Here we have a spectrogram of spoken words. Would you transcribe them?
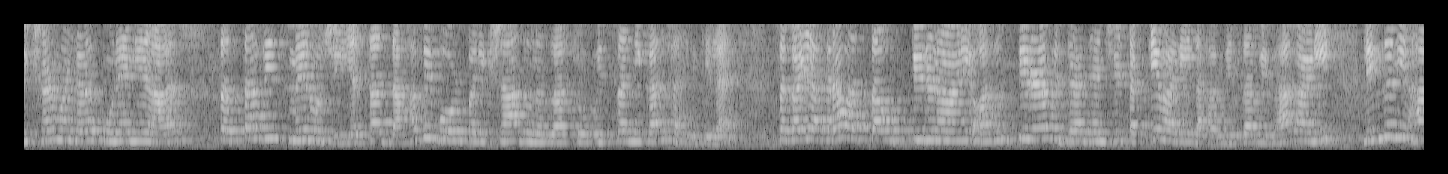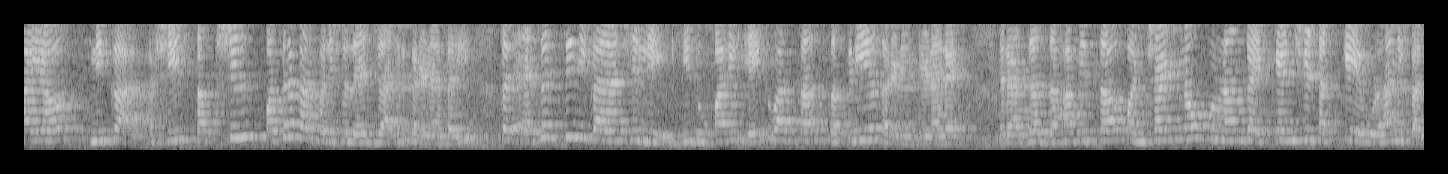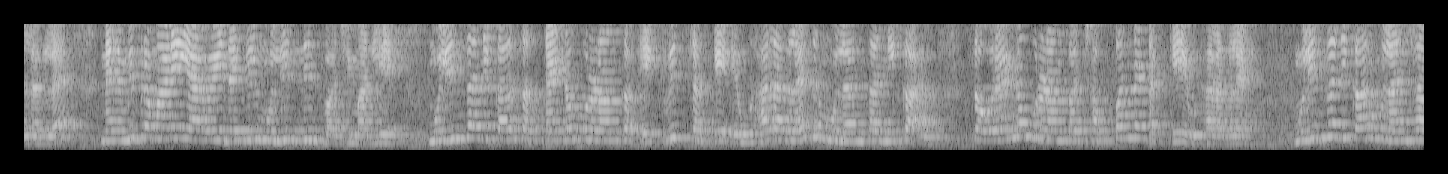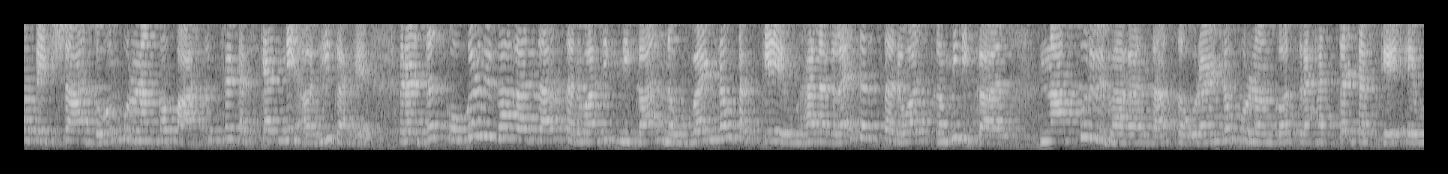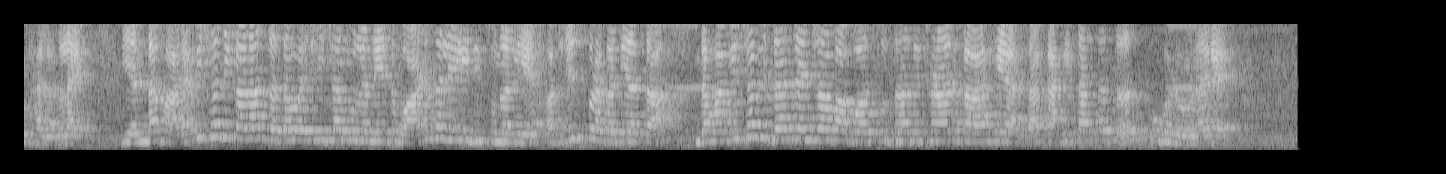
शिक्षण मंडळ पुणेने आज सत्तावीस मे रोजी इयत्ता दहावी बोर्ड परीक्षा दोन हजार चोवीसचा निकाल जाहीर केलाय. सकाळी अकरा वाजता उत्तीर्ण आणि अनुत्तीर्ण विद्यार्थ्यांची टक्केवारी दहावीचा विभाग आणि लिंगनिहाय निकाल अशी तपशील पत्रकार परिषदेत जाहीर करण्यात आली. तर एस एस सी निकालाची लिंक ही दुपारी एक वाजता सक्रिय करण्यात येणार आहे. राज्यात दहावीचा पंच्याण्णव पूर्णांक एक्क्याऐंशी टक्के एवढा निकाल लागलाय. नेहमी बाजी मारली आहे मुलींचा निकाल सत्त्याण्णव पूर्णांक एकवीस टक्के एवढा लागलाय तर मुलांचा निकाल चौऱ्याण्णव पूर्णांक छप्पन्न टक्के एवढा लागलाय. मुलींचा निकाल मुलांच्या पेक्षा दोन पूर्णांक पासष्ट टक्क्यांनी अधिक आहे. राज्यात कोकण विभागाचा सर्वाधिक निकाल नव्याण्णव टक्के एवढा लागलाय तर सर्वात कमी निकाल नागपूर विभागाचा चौऱ्याण्णव पूर्णांक त्र्याहत्तर टक्के एवढा लागलाय. यंदा बारावीच्या निकालात गत दिसून आली आहे. अशीच प्रगती आता दहावीच्या विद्यार्थ्यांच्या बाबत सुद्धा दिसणार का? हे आता काही तासातच उघड होणार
